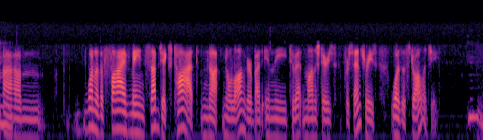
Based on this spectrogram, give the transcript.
Mm. Um, one of the five main subjects taught, not no longer, but in the Tibetan monasteries for centuries, was astrology. Hmm.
